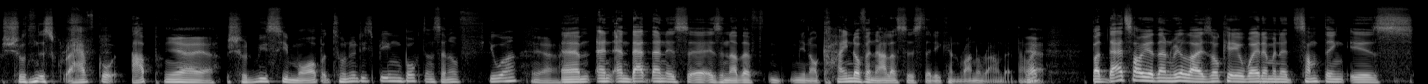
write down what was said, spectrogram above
Shouldn't this graph go up? Yeah, yeah. should we see more opportunities being booked instead of fewer? Yeah. Um, and and that then is uh, is another you know kind of analysis that you can run around it, right? Yeah. But that's how you then realize, okay, wait a minute, something is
